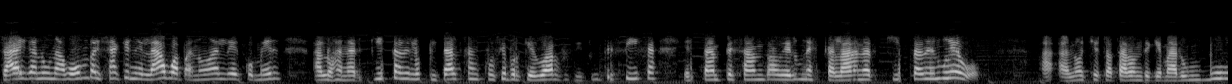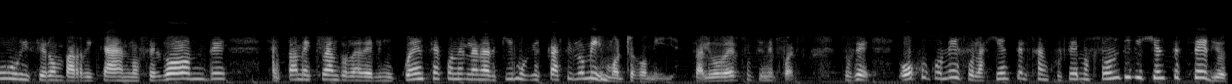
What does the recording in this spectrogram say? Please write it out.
traigan una bomba y saquen el agua para no darle de comer a los anarquistas del Hospital San José, porque Eduardo, si tú te fijas, está empezando a haber una escalada anarquista de nuevo. anoche trataron de quemar un bus, hicieron barricadas no sé dónde, se está mezclando la delincuencia con el anarquismo, que es casi lo mismo, entre comillas. Salió verso, tiene fuerza. Entonces, ojo con eso, la gente del San José no son dirigentes serios,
